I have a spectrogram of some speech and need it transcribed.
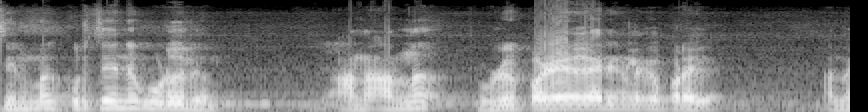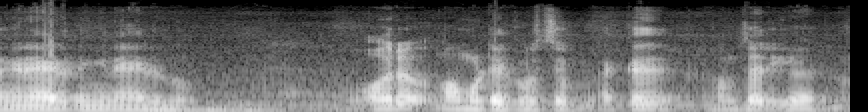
സിനിമയെക്കുറിച്ച് തന്നെ കൂടുതലും. അന്ന് അന്ന് പുള്ളി പഴയ കാര്യങ്ങളൊക്കെ പറയും. അന്ന് ഇങ്ങനെയായിരുന്നു. ഓരോ മമ്മൂട്ടിയെക്കുറിച്ചും ഒക്കെ സംസാരിക്കുമായിരുന്നു.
